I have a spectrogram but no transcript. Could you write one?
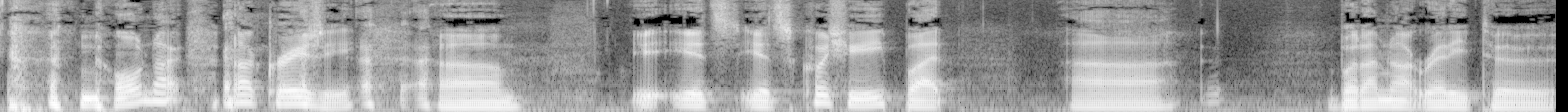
no, not not crazy. um, it, it's it's cushy, but uh, but I'm not ready to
